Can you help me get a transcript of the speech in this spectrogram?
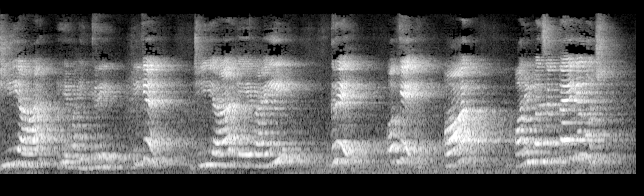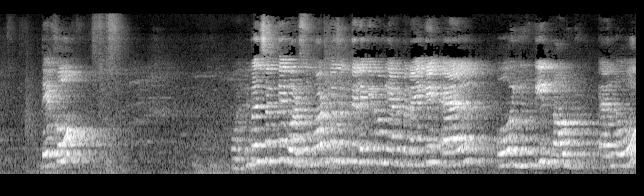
G R A Y gray ठीक है G R A Y gray okay और और भी बन सकता है क्या कुछ? देखो। और भी बन सकते हैं वर्ड्स वर्ड बन सकते हैं, लेकिन हम यहाँ पे बनाएँगे L O U D loud L O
